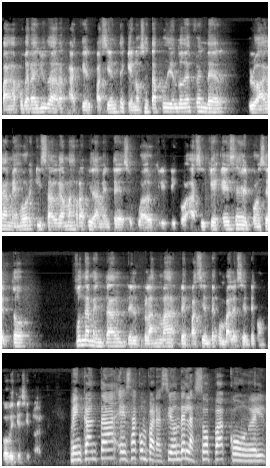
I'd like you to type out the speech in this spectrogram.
van a poder ayudar a que el paciente que no se está pudiendo defender lo haga mejor y salga más rápidamente de su cuadro crítico. Así que ese es el concepto fundamental del plasma de paciente convaleciente con COVID-19. Me encanta esa comparación de la sopa con el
